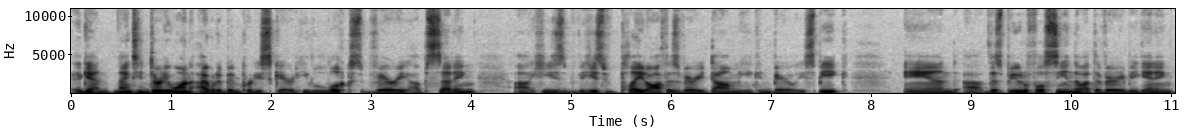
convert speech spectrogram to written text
again, 1931, I would have been pretty scared. He looks very upsetting. Uh, he's he's played off as very dumb. He can barely speak. And uh, this beautiful scene, though, at the very beginning,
